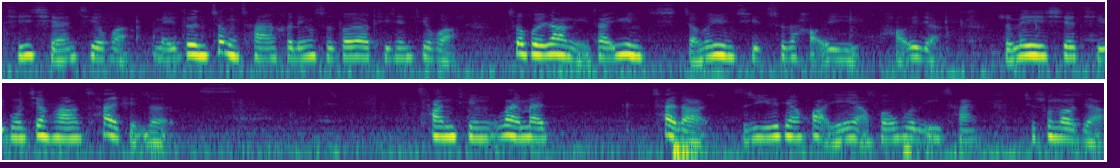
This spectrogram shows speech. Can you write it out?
提前计划每顿正餐和零食都要提前计划，这会让你在孕期整个孕期吃的好一好一点。准备一些提供健康菜品的餐厅外卖菜单，只需一个电话，营养丰富的一餐就送到家。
